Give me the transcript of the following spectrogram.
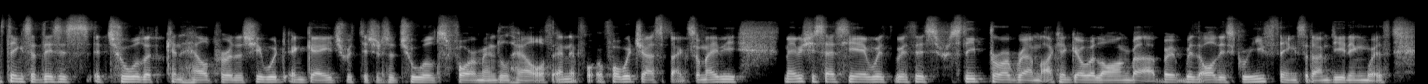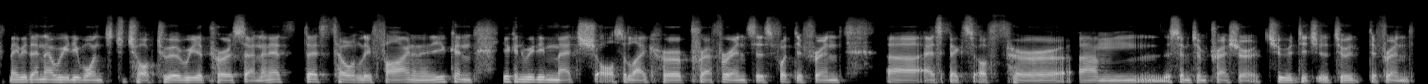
thinks that this is a tool that can help her that she would engage with digital tools for mental health and for, for which aspect. So maybe maybe she says here with with this sleep program i can go along but, but with all these grief things that i'm dealing with maybe then i really want to talk to a real person. And that's that's totally fine. And you can you can really match also like her preferences for different uh, aspects of her um, symptom pressure to digi- to different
